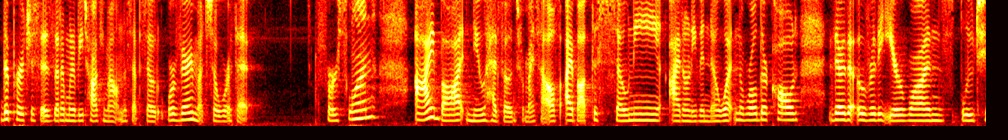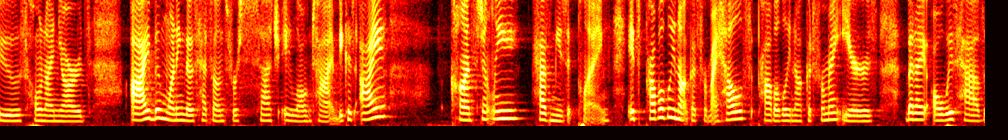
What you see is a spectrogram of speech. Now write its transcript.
the purchases that I'm going to be talking about in this episode were very much so worth it. First one, I bought new headphones for myself. I bought the Sony, I don't even know what in the world they're called. They're the over the ear ones, Bluetooth, whole nine yards. I've been wanting those headphones for such a long time because I constantly have music playing. It's probably not good for my health, probably not good for my ears, but I always have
